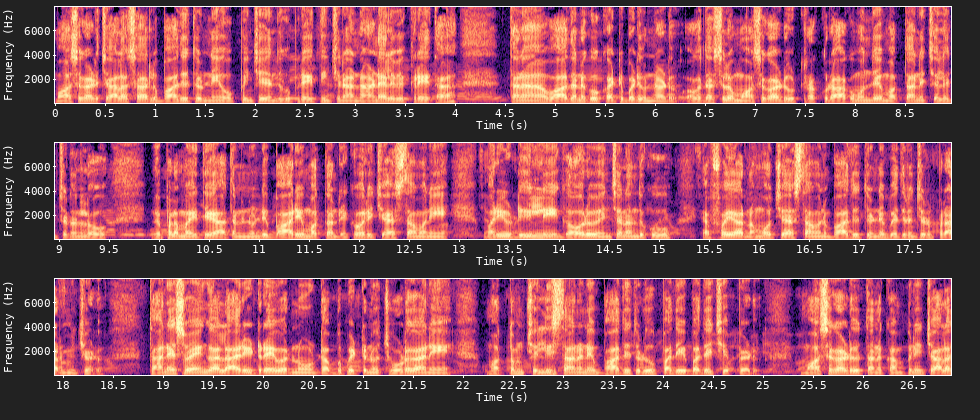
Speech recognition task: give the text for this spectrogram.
మోసగాడు చాలాసార్లు బాధితుడిని ఒప్పించేందుకు ప్రయత్నించిన నాణేల విక్రేత తన వాదనకు కట్టుబడి ఉన్నాడు. ఒక దశలో మోసగాడు ట్రక్కు రాకముందే మొత్తాన్ని చెల్లించడంలో విఫలమైతే అతని నుండి భారీ మొత్తం రికవరీ చేస్తామని మరియు డీల్ని గౌరవించనందుకు ఎఫ్ఐఆర్ నమోదు చేస్తామని బాధితుడిని బెదిరించడం ప్రారంభించాడు. తానే స్వయంగా లారీ డ్రైవర్ను డబ్బు పెట్టెను చూడగానే మొత్తం చెల్లిస్తానని బాధితుడు పదే పదే చెప్పాడు. మోసగాడు తన కంపెనీ చాలా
